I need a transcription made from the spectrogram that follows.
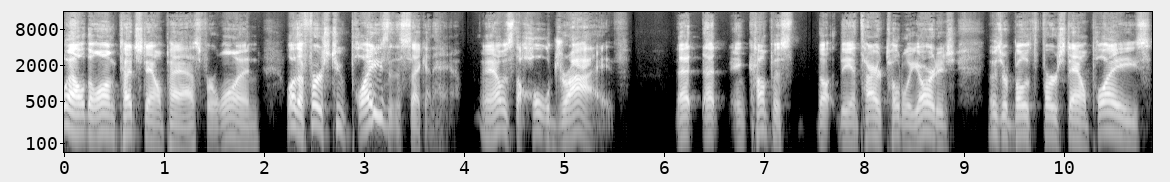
well, the long touchdown pass for one, well, the first two plays of the second half, that was the whole drive. That that encompassed the, the entire total yardage. Those are both first down plays.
